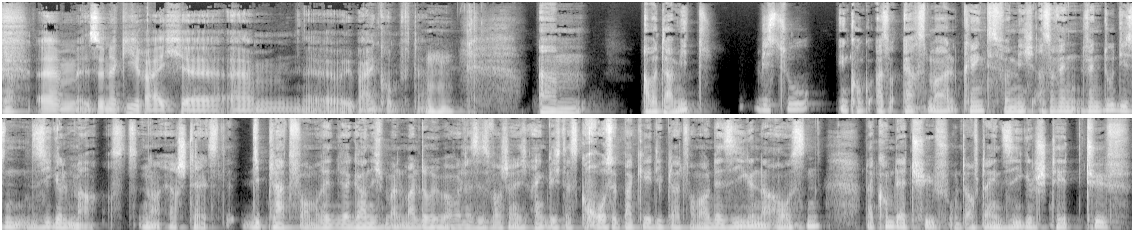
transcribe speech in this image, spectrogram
ja. ähm, synergiereiche ähm, äh, Übereinkunft. Ja. Mhm. Ähm, aber damit bist du also erstmal klingt es für mich, also wenn, wenn du diesen Siegel machst, ne, erstellst, die Plattform, reden wir gar nicht mal, mal drüber, weil das ist wahrscheinlich eigentlich das große Paket, die Plattform, aber der Siegel nach außen, da kommt der TÜV und auf dein Siegel steht TÜV,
